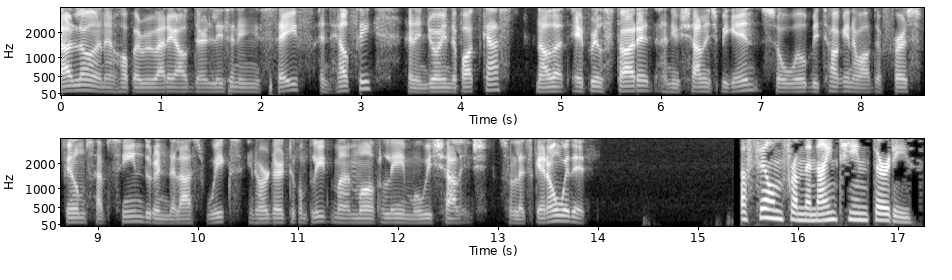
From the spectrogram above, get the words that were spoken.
Carlo, and I hope everybody out there listening is safe and healthy and enjoying the podcast. Now that April started, a new challenge began, so we'll be talking about the first films I've seen during the last weeks in order to complete my monthly movie challenge. So let's get on with it. A film from the 1930s.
